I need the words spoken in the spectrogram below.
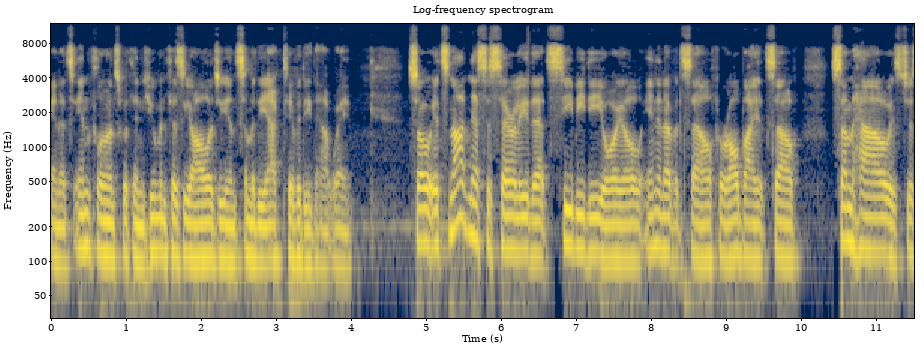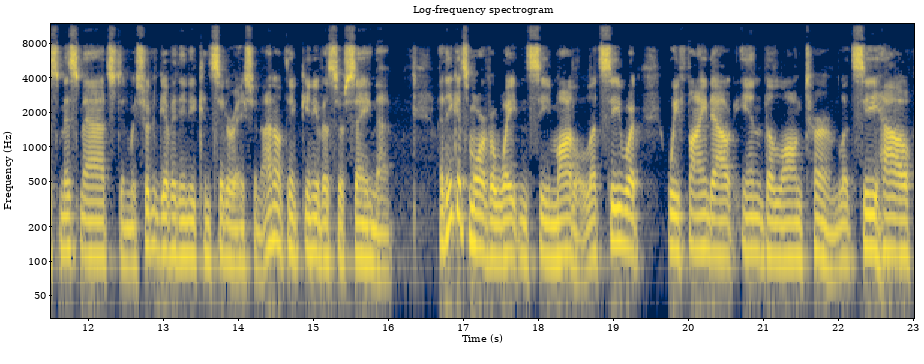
and its influence within human physiology and some of the activity that way. So it's not necessarily that CBD oil in and of itself or all by itself somehow is just mismatched and we shouldn't give it any consideration. I don't think any of us are saying that. I think it's more of a wait and see model. Let's see what we find out in the long term. Let's see how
